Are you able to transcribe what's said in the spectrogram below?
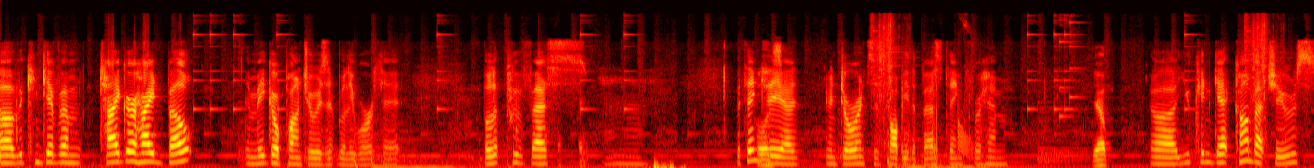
Uh, we can give him tiger hide belt. And Mego Poncho isn't really worth it. Bulletproof vest. uh, I think Well, the uh, endurance is probably the best thing for him. Yep. Uh, you can get combat shoes.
